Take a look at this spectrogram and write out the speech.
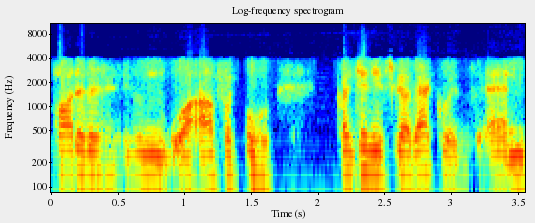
part of the reason why our football continues to go backwards, and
